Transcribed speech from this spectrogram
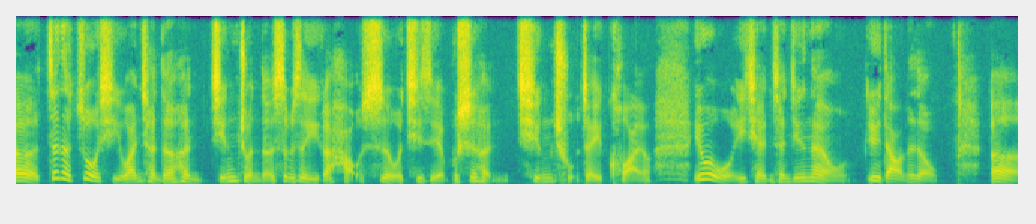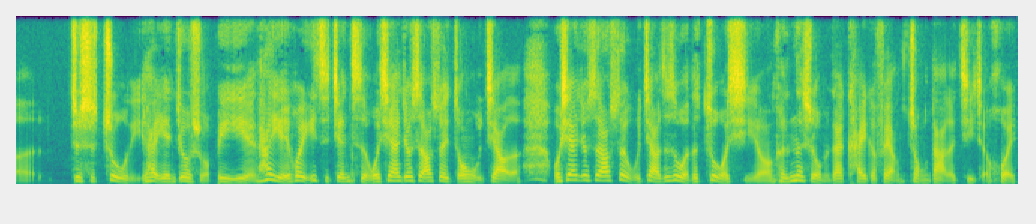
呃，真的作息完成的很精准的，是不是一个好事？我其实也不是很清楚这一块哦，因为我以前曾经那种遇到那种，呃。就是助理，他研究所毕业，他也会一直坚持。我现在就是要睡中午觉了，我现在就是要睡午觉，这是我的作息哦。可是那时候我们在开一个非常重大的记者会，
